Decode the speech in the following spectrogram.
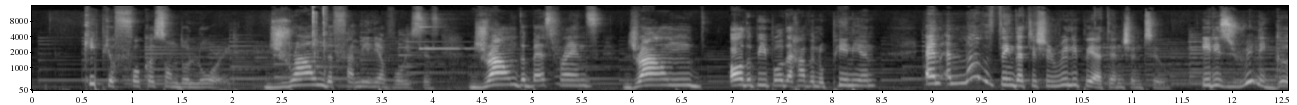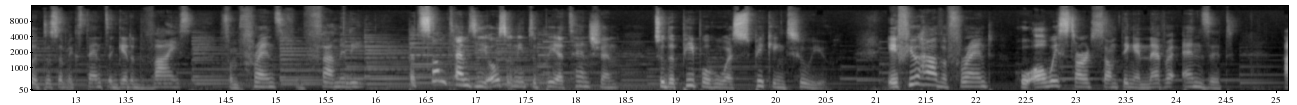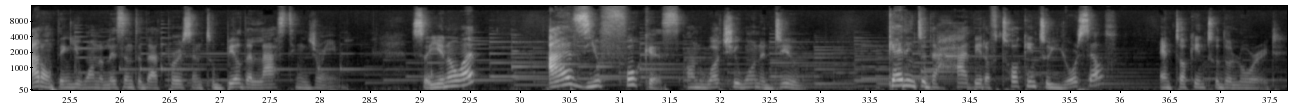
keep your focus on the Lord. Drown the familiar voices, drown the best friends, drown all the people that have an opinion. And another thing that you should really pay attention to it is really good to some extent to get advice from friends, from family, but sometimes you also need to pay attention to the people who are speaking to you. If you have a friend who always starts something and never ends it, I don't think you want to listen to that person to build a lasting dream. So, you know what? As you focus on what you want to do, get into the habit of talking to yourself and talking to the Lord.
